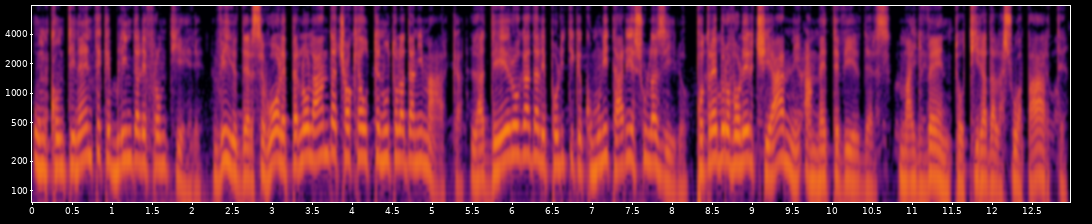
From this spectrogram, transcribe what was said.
Un continente che blinda le frontiere. Wilders vuole per l'Olanda ciò che ha ottenuto la Danimarca, la deroga dalle politiche comunitarie sull'asilo. Potrebbero volerci anni, ammette Wilders, ma il vento tira dalla sua parte.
